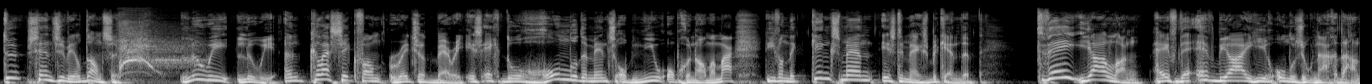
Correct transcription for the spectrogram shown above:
te sensueel dansen. Louie Louie, een classic van Richard Berry, is echt door honderden mensen opnieuw opgenomen. Maar die van de Kingsman is de meest bekende. Twee jaar lang heeft de FBI hier onderzoek naar gedaan.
